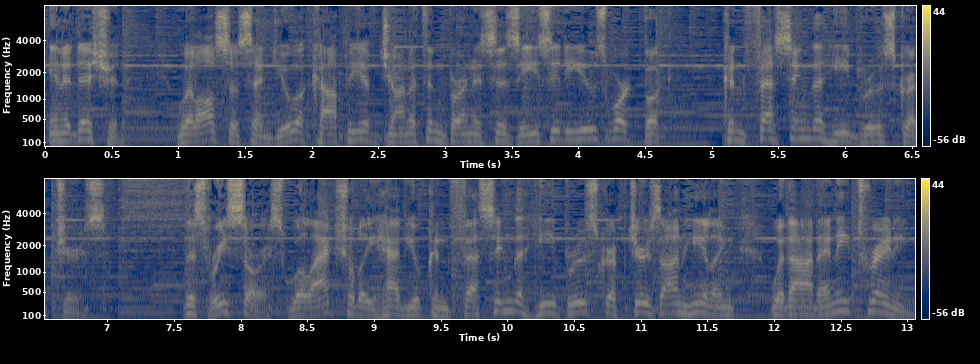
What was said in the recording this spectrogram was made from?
In addition, we'll also send you a copy of Jonathan Bernis's easy to use workbook Confessing the Hebrew Scriptures. This resource will actually have you confessing the Hebrew Scriptures on healing without any training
